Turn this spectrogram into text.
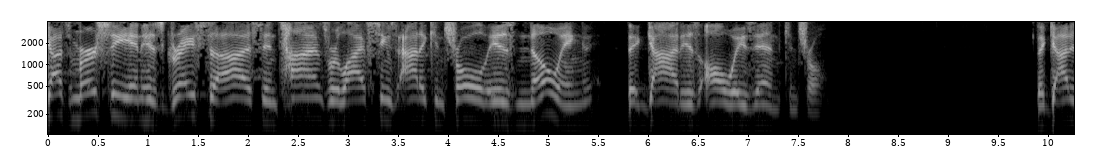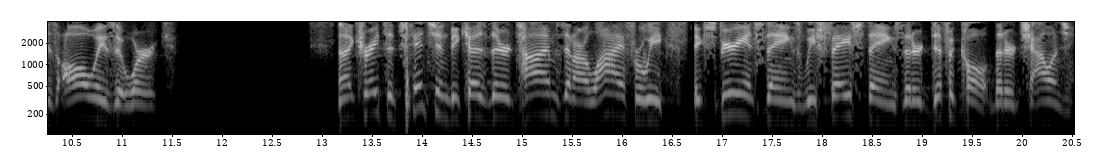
God's mercy and his grace to us in times where life seems out of control is knowing that God is always in control. That God is always at work. And that creates a tension because there are times in our life where we experience things, we face things that are difficult, that are challenging.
